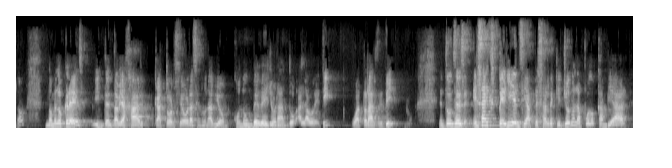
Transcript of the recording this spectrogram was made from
¿no? ¿no me lo crees? Intenta viajar 14 horas en un avión con un bebé llorando al lado de ti o atrás de ti. Entonces, esa experiencia, a pesar de que yo no la puedo cambiar,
